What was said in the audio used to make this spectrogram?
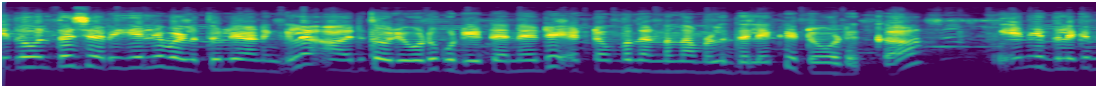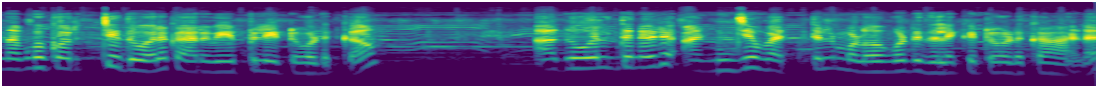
ഇതുപോലത്തെ ചെറിയ വെളുത്തുള്ളി ആണെങ്കിൽ ആ ഒരു തൊലിയോട് കൂടിയിട്ട് തന്നെ ഒരു എട്ടൊമ്പതെണ്ണം നമ്മൾ ഇതിലേക്ക് ഇട്ട് കൊടുക്കുക. ഇനി ഇതിലേക്ക് നമുക്ക് കുറച്ച് ഇതുപോലെ കറിവേപ്പില ഇട്ട് കൊടുക്കാം. അതുപോലെ തന്നെ ഒരു അഞ്ച് വറ്റൽ മുളകും കൂടി ഇതിലേക്ക് ഇട്ട് കൊടുക്കുകയാണ്.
